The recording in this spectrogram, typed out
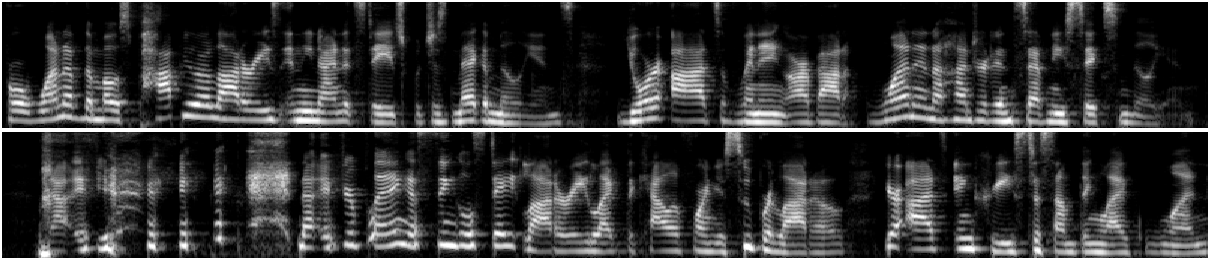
for one of the most popular lotteries in the United States, which is Mega Millions, your odds of winning are about 1 in 176 million. Now, if you're now if you're playing a single state lottery like the California Super Lotto, your odds increase to something like 1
